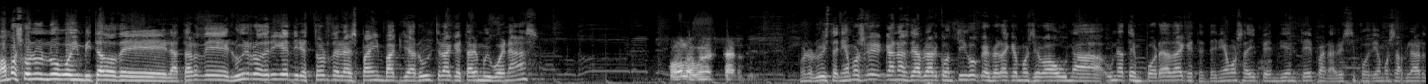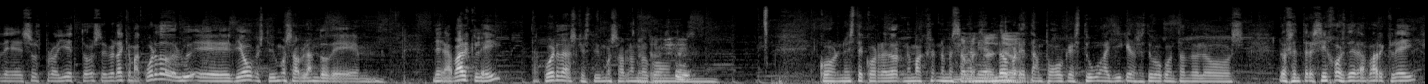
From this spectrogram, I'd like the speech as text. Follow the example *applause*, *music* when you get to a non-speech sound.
Vamos con un nuevo invitado de la tarde, Luis Rodríguez, director de la Spine Backyard Ultra. ¿Qué tal? Muy buenas. Hola, buenas tardes. Bueno, Luis, teníamos ganas de hablar contigo, que es verdad que hemos llevado una, una temporada que te teníamos ahí pendiente para ver si podíamos hablar de esos proyectos. Es verdad que me acuerdo, Lu- eh, Diego, que estuvimos hablando de, de la Barclay. ¿Te acuerdas? Que estuvimos hablando con, Sí. Con este corredor, no me, no me sale me ni el nombre yo. tampoco, que estuvo allí, que nos estuvo contando los, los entresijos de la Barclay.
